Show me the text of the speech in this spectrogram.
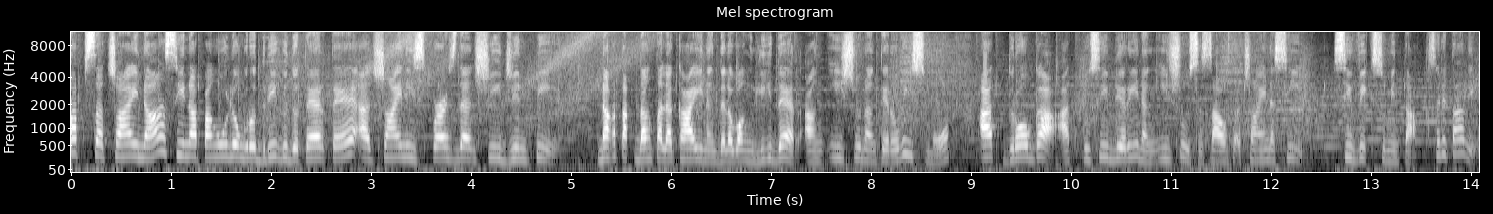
Up sa China, sina Pangulong Rodrigo Duterte at Chinese President Xi Jinping. Nakatakdang talakayin ng dalawang lider ang isyu ng terorismo at droga at posible rin ang isyu sa South China Sea. Si Vic Sumintak sa detalye.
